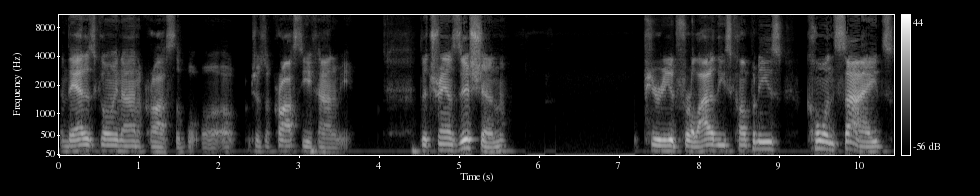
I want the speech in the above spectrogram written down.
And that is going on across the uh, just across the economy. the transition period for a lot of these companies coincides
